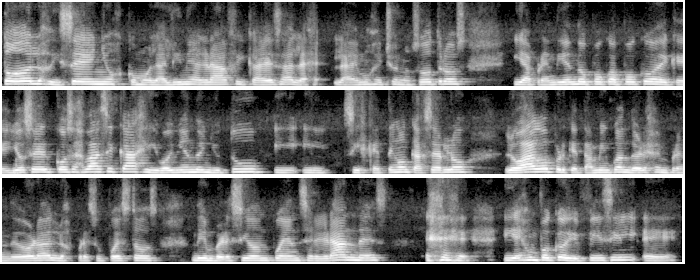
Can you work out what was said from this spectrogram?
todos los diseños, como la línea gráfica, esa la, hemos hecho nosotros y aprendiendo poco a poco de que yo sé cosas básicas y voy viendo en YouTube y, y si es que tengo que hacerlo, lo hago porque también cuando eres emprendedora los presupuestos de inversión pueden ser grandes y es un poco difícil eh,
